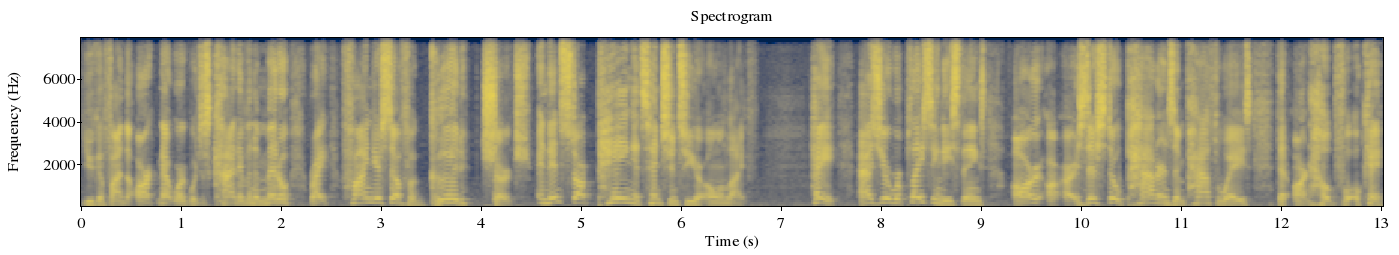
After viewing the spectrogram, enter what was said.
You can find the ARC Network, which is kind of in the middle, right? Find yourself a good church, and then start paying attention to your own life hey, as you're replacing these things, are, are, is there still patterns and pathways that aren't helpful? Okay,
